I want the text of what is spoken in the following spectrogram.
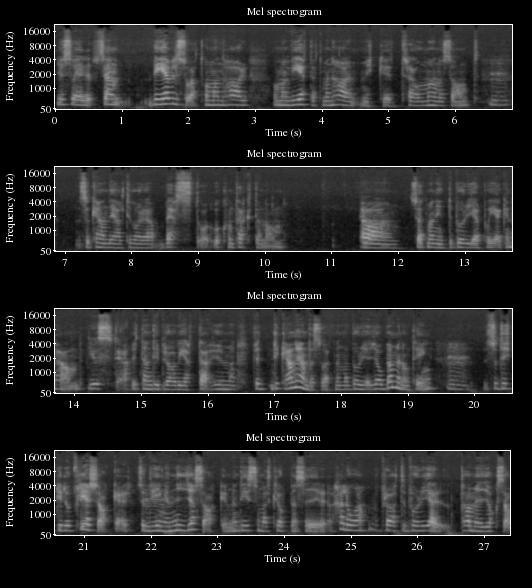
just så är det. Sen, det är väl så att om man, har, om man vet att man har mycket trauman och sånt Mm. Så kan det alltid vara bäst att, kontakta någon Ja. Eh, Så att man inte börjar på egen hand. Just det. Utan det är bra att veta hur man... För det kan hända så att när man börjar jobba med någonting Mm. så dyker det upp fler saker. Så det är inga nya saker. Men det är som att kroppen säger Hallå, vad bra att du börjar. Ta mig också.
